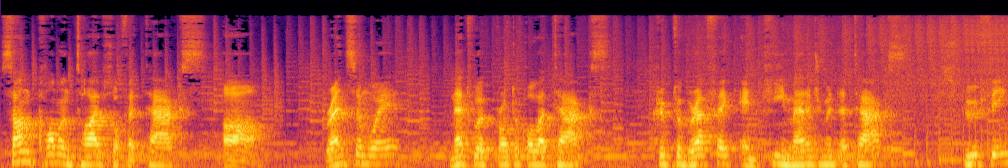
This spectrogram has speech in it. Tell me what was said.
Some common types of attacks are ransomware, network protocol attacks, cryptographic and key management attacks, spoofing,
